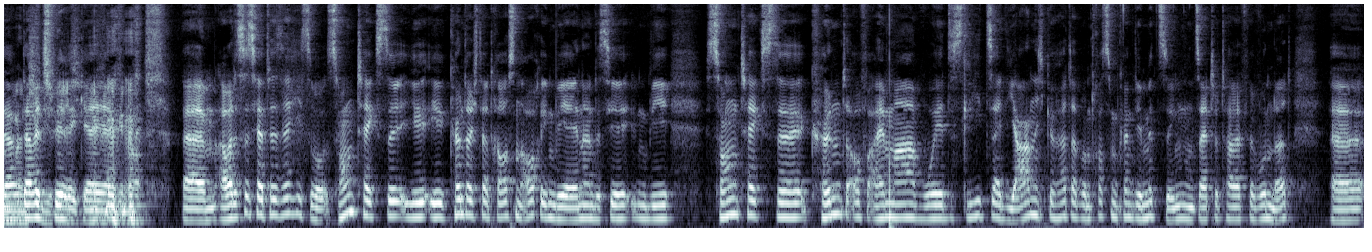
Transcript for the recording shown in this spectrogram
irgendwann da wird schwierig, ja, ja, genau. ähm, aber das ist ja tatsächlich so. Songtexte, ihr, ihr könnt euch da draußen auch irgendwie erinnern, dass ihr irgendwie Songtexte könnt auf einmal, wo ihr das Lied seit Jahren nicht gehört habt und trotzdem könnt ihr mitsingen und seid total verwundert. Äh,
